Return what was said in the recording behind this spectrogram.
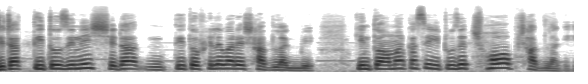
যেটা তিতো জিনিস সেটা তিতো ফ্লেভারে স্বাদ লাগবে। কিন্তু আমার কাছে ই টু জেড সব স্বাদ লাগে।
